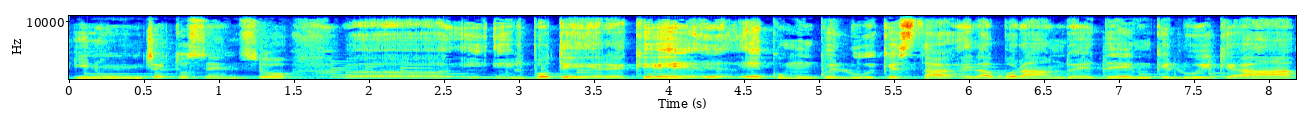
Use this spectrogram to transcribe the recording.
in un certo senso eh, il potere che è, è, comunque lui che sta elaborando ed è anche lui che ha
